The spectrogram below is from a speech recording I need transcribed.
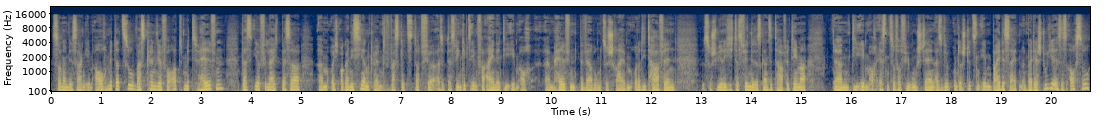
sondern wir sagen eben auch mit dazu, was können wir vor Ort mithelfen, dass ihr vielleicht besser ähm, euch organisieren könnt. Was gibt's dort für, also deswegen gibt's eben Vereine, die eben auch ähm, helfen, Bewerbungen zu schreiben oder die Tafeln, so schwierig ich das finde, das ganze Tafelthema, ähm, die eben auch Essen zur Verfügung stellen. Also wir unterstützen eben beide Seiten. Und bei der Studie ist es auch so,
